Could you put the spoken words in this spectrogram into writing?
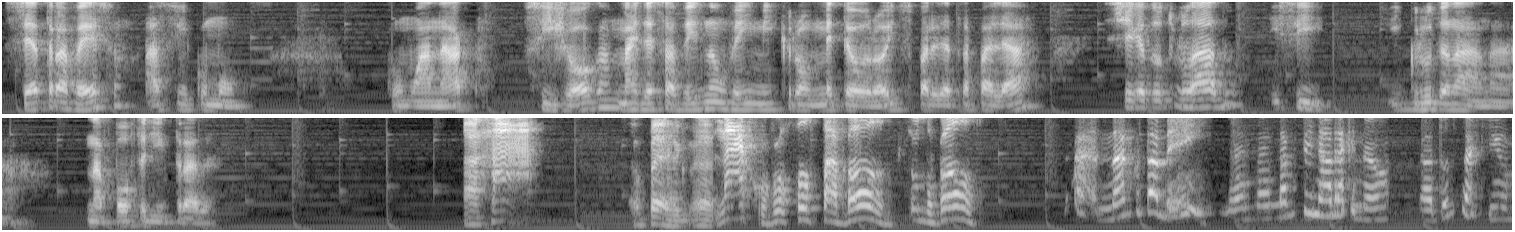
Você atravessa, assim como como a Nako, se joga, mas dessa vez não vem micrometeoroides para lhe atrapalhar. Você chega do outro lado e se e gruda na, na, na porta de entrada. Ahá! Eu pergunto. é, Naco, você está bem? Tudo bem? Ah, Naco tá bem. Na- na- Naco tem nada aqui não. Tá tudo certinho.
